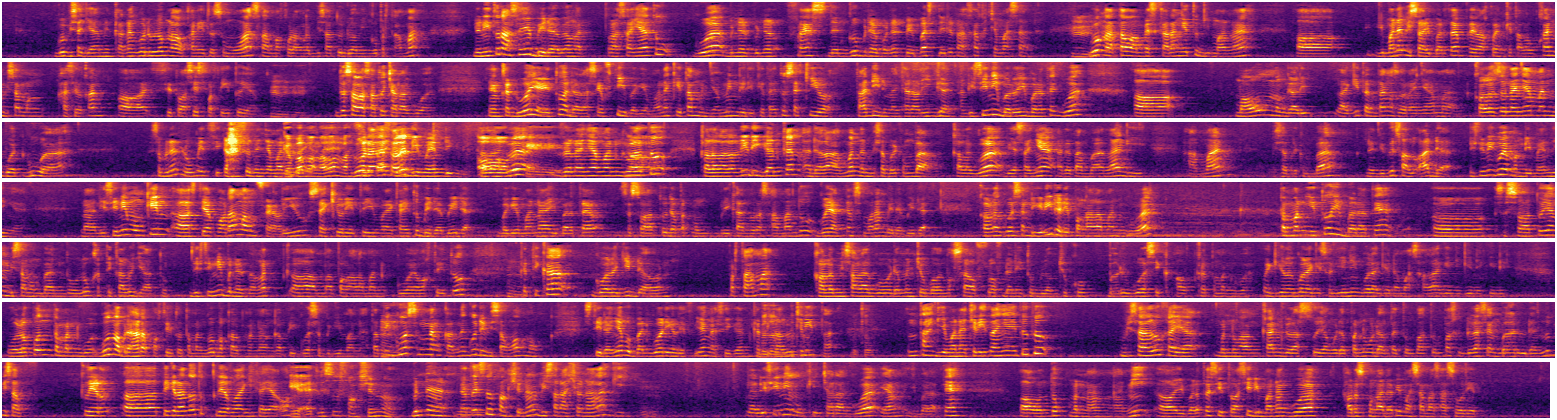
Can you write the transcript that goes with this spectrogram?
gue bisa jamin karena gue dulu melakukan itu semua selama kurang lebih satu dua minggu pertama dan itu rasanya beda banget rasanya tuh gue bener-bener fresh dan gue bener-bener bebas dari rasa kecemasan Hmm. gue nggak tahu sampai sekarang itu gimana uh, gimana bisa ibaratnya perilaku yang kita lakukan bisa menghasilkan uh, situasi seperti itu ya. Hmm, hmm. itu salah satu cara gue yang kedua yaitu adalah safety bagaimana kita menjamin diri kita itu secure. Tadi dengan cara rigan nah di sini baru ibaratnya gue uh, mau menggali lagi tentang zona nyaman. Kalau zona nyaman buat gue sebenarnya rumit sih kalau zona nyaman Nggak gue apa-apa, nggak apa-apa. gue Ceritain. soalnya demanding nih. Kalau Oh, gue oke. zona nyaman gue tuh kalau tadi rigan kan adalah aman dan bisa berkembang. Kalau gue biasanya ada tambahan lagi aman bisa berkembang dan juga selalu ada di sini gue emang demanding ya Nah, di sini mungkin uh, setiap orang memvalue security mereka itu beda-beda. Bagaimana ibaratnya sesuatu dapat memberikan rasa aman tuh, gue yakin semua orang beda-beda. Kalau gue sendiri dari pengalaman gue, teman itu ibaratnya uh, sesuatu yang bisa membantu lu ketika lu jatuh. Di sini bener banget uh, sama pengalaman gue waktu itu, Hmm. ketika gue lagi down, pertama kalau misalnya gue udah mencoba untuk self love dan itu belum cukup baru gue seek out ke teman gue wah gila gue lagi sedih nih gue lagi ada masalah gini gini gini walaupun teman gue gue nggak berharap waktu itu teman gue bakal menanggapi gue sebagaimana tapi Hmm. gue senang karena gue udah bisa ngomong setidaknya beban gue relief ya nggak sih kan ketika Betul, lu betul. cerita Betul. entah gimana ceritanya itu tuh bisa lu kayak menuangkan gelas lu yang udah penuh udah sampai tumpah-tumpah ke gelas yang baru dan lu bisa clear eh, pikiran lu tuh clear lagi kayak oh Ya at least lu functional. bener Iya. atau itu fungsional bisa rasional lagi nah di sini mungkin cara gue yang ibaratnya uh, untuk menangani uh, ibaratnya situasi di mana gue harus menghadapi masa-masa sulit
